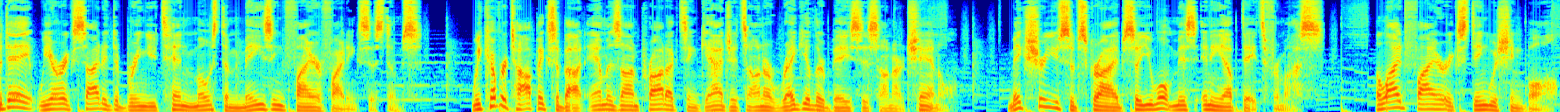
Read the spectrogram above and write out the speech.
Today, we are excited to bring you 10 most amazing firefighting systems. We cover topics about Amazon products and gadgets on a regular basis on our channel. Make sure you subscribe so you won't miss any updates from us. Allied Fire Extinguishing Ball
